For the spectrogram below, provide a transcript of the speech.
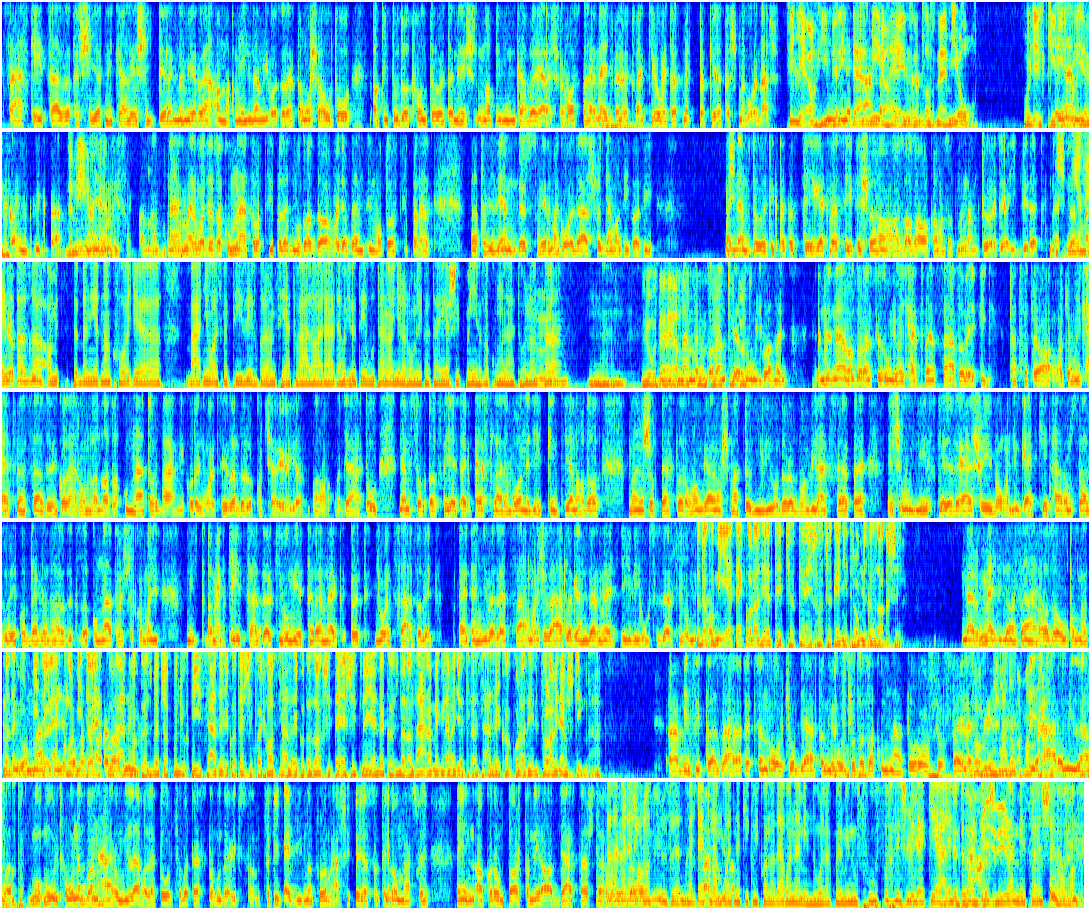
100-200-et és sietni kell, és így tényleg nem ér rá, annak még nem jó az elektromos autó. Aki tud otthon tölteni, és napi munkába járásra használja 40-50 kilométert, megy tökéletes megoldás. Figyelj, a hibriddel mi a helyzet? Az nem jó? Hogy egy Én kicsit nem ilyen... hiszek a hibridben. De miért Én nem? nem hiszek benne. Nem, mert vagy az akkumulátort cipeled magaddal, vagy a benzinmotor cipeled. Tehát, hogy ez ilyen összvér megoldás, hogy nem az igazi. Meg nem töltik, tehát a cégek veszik, és a- az, az alkalmazott meg nem tölti a hibridet. De És mi a nem helyzet érdekli. azzal, amit többen írnak, hogy bár 8 meg 10 év garanciát vállal rá, de hogy 5 év után annyira romlik a teljesítmény az akkumulátornak, hogy Nem. nem. Jó, de Nem, nem, mert a garancia az úgy van, hogy ne- nem, a garancia az úgy van, hogy 70 ig Tehát, hogyha, hogyha mondjuk 70% alá romlana az akkumulátor bármikor a 8 éven belül, akkor cseréli a, a, gyártó. Nem szoktak, figyeljetek, Teslára van egyébként ilyen adat, nagyon sok Tesla rohangál, most már több millió darab van világszerte, és úgy néz ki, hogy az első évben mondjuk 1-2-3 százalékot degradálódik az akkumulátor, és akkor mondjuk, mit tudom én, 200 ezer kilométeren meg 5-8 százalék. Ennyivel lehet számolni, és az átlag ember megy évi 20 ezer De kilométer. akkor miért ekkor az értékcsökkenés, ha csak ennyit romlik az aksi? Mert megy az ára az autóknak. Na de mit, mitől ekkor, mitől ekkor át, eladni. ha közben csak mondjuk 10%-ot esik, vagy 6%-ot az aksi teljesítménye, de közben az ára meg lemegy 50%, akkor azért itt valami nem stimmel. Viszik le az árát, egyszerűen olcsóbb gyártani, Megfogtam. olcsóbb az akkumulátor, olcsóbb a fejlesztés. három millával, múlt hónapban három millával lett olcsóbb a Tesla Model Y. Csak így egyik napról a másikra. Hogy azt mondta Elon Musk, hogy én akarom tartani a gyártást, Talán termelést, mert elég rossz üzlet, vagy reklám volt nekik, hogy Kanadában nem indulnak, mert mínusz 20 van, és mindenki áll és tölti, és nem mész vele sehova.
